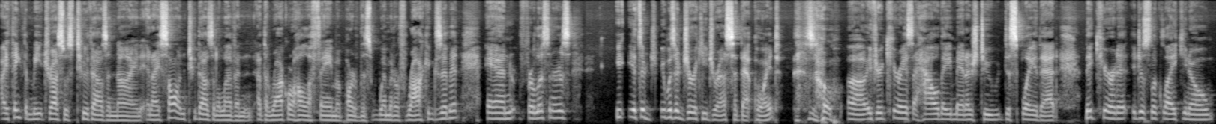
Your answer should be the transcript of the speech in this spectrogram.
I think the meat dress was 2009, and I saw in 2011 at the Rock and Roll Hall of Fame a part of this Women of Rock exhibit. And for listeners, it's a it was a jerky dress at that point. So uh, if you're curious how they managed to display that, they cured it. It just looked like you know,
